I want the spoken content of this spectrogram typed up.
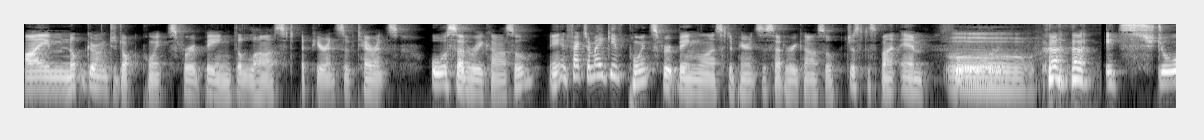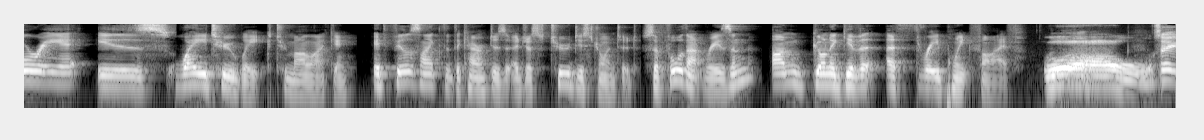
I'm not going to dock points for it being the last appearance of Terence or Sudbury Castle. In fact, I may give points for it being the last appearance of Sudbury Castle, just despite Em. Oh, Its story is way too weak to my liking. It feels like that the characters are just too disjointed. So for that reason, I'm gonna give it a 3.5. Whoa! so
